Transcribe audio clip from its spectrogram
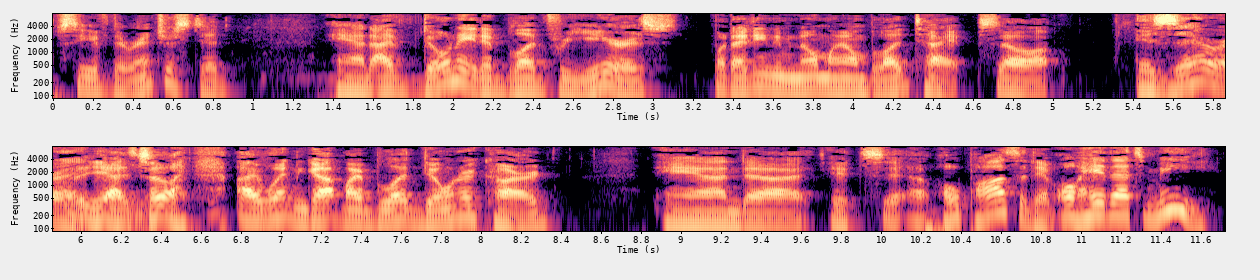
see if they're interested." And I've donated blood for years, but I didn't even know my own blood type. So is that right? Yeah. So I went and got my blood donor card and uh, it's uh, oh positive. Oh hey, that's me.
